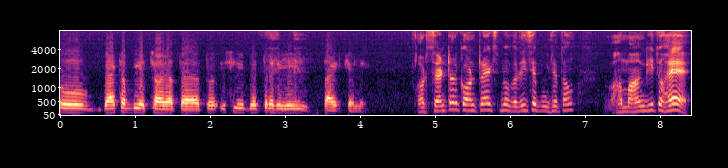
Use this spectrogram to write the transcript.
तो बैकअप भी अच्छा हो जाता है तो इसलिए बेहतर है कि यही साइड खेले। और सेंट्रल कॉन्ट्रैक्ट्स में वधी से पूछता हूँ महँगी तो है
